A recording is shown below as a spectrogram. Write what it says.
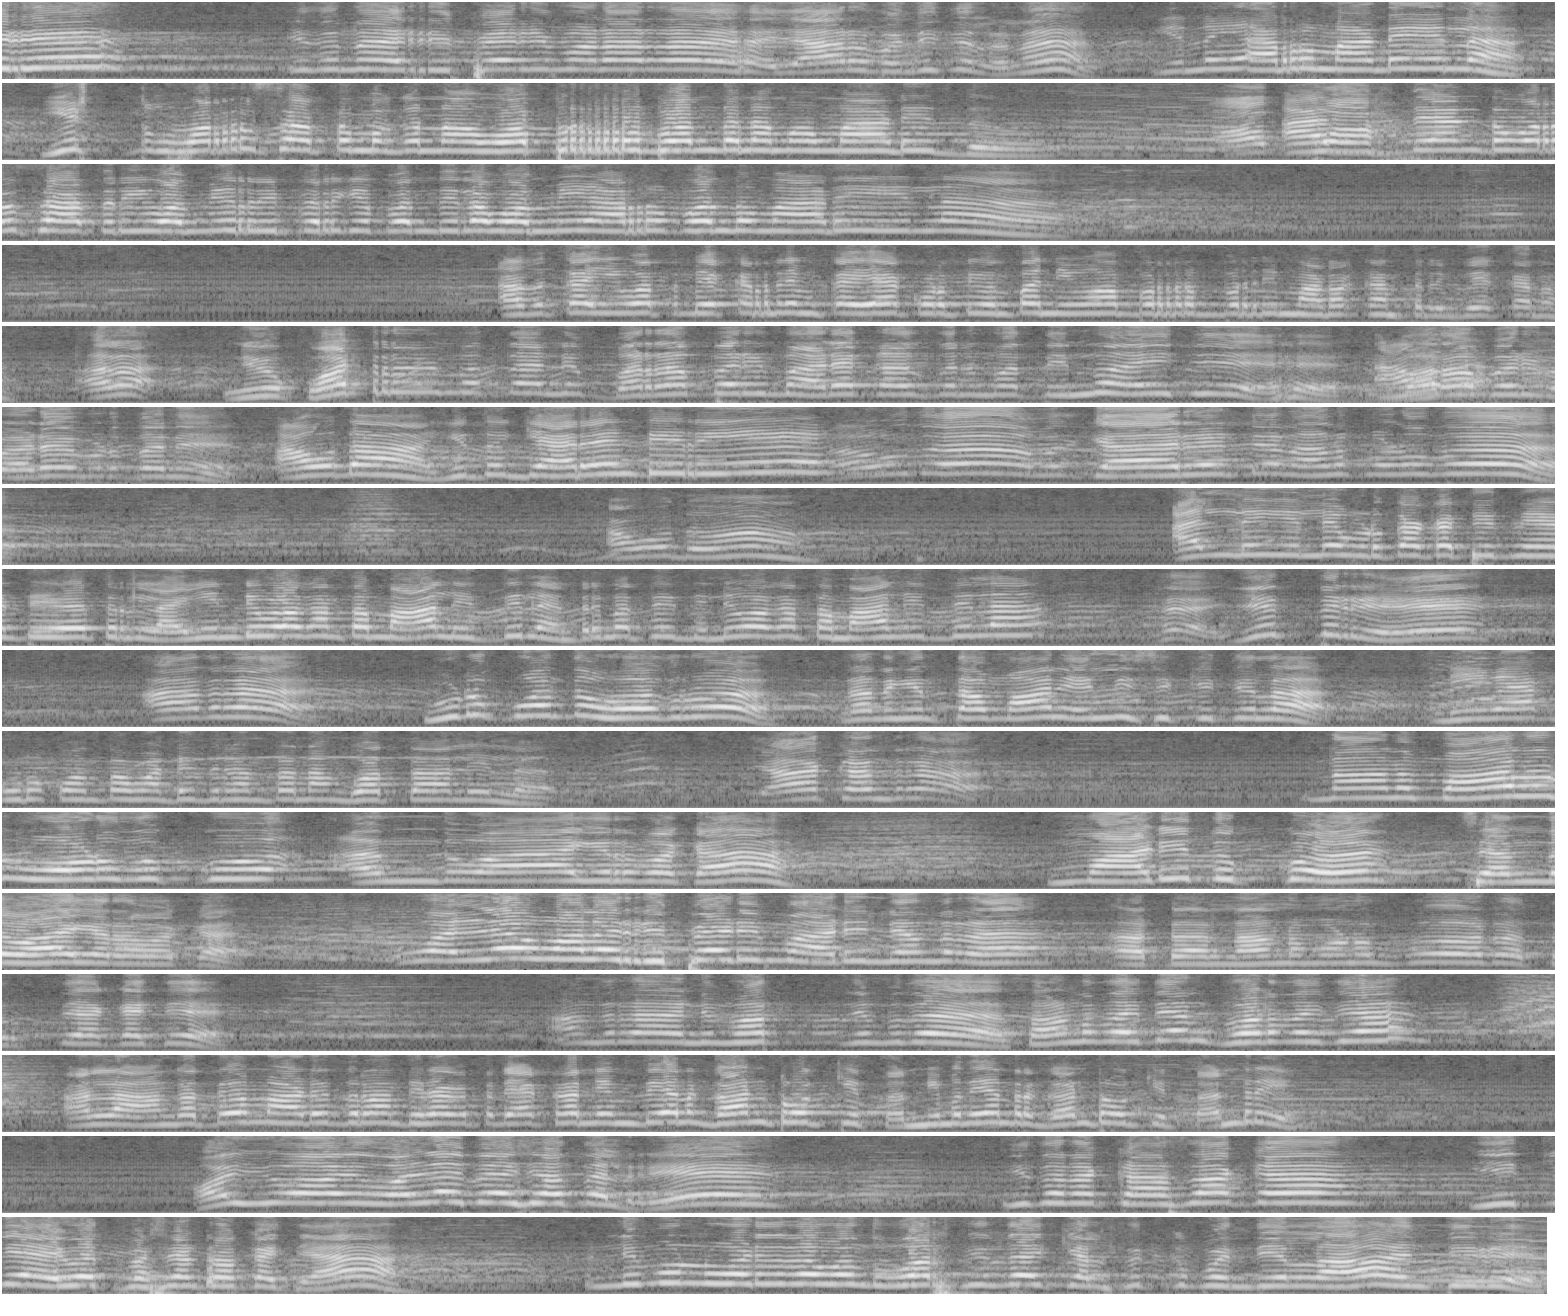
ನೋಡಿರಿ? ಇದನ್ನ ರಿಪೇರಿ ಮಾಡಾರ ಯಾರು ಬಂದಿದ್ದಿಲ್ಲನ? ಇನ್ನು ಯಾರು ಮಾಡೇ ಇಲ್ಲ. ಇಷ್ಟು ವರ್ಷ ಆತ ಮಗನ ಒಬ್ರು ಬಂದು ನಮಗ್ ಮಾಡಿದ್ದು. ಹದಿನೆಂಟು ವರ್ಷ ಆತ್ರಿ ಒಮ್ಮೆ ರಿಪೇರಿಗೆ ಬಂದಿಲ್ಲ ಒಮ್ಮೆ ಯಾರು ಬಂದು ಮಾಡೇ ಇಲ್ಲ. ಅದಕ್ಕ ಇವತ್ತು ಬೇಕಾದ್ರೆ ನಿಮ್ಮ ಕೈಯಾಗ ಕೊಡ್ತೀವಿ ಅಂತ ನೀವ ಬರಬ್ಬರಿ ಮಾಡಕಂತ್ರಿ ಬೇಕಾರೆ. ಅಲ್ಲ ನೀವು ಕೊಟ್ರಿ ಮತ್ತೆ ನೀವು ಬರಬ್ಬರಿ ಮಾಡೇ ಕಳ್ತಾನೆ ಮತ್ತೆ ಇನ್ನೂ ಐತಿ. ಬರಬ್ಬರಿ ಮಾಡೇ ಬಿಡ್ತಾನೆ. ಹೌದಾ? ಇದು ಗ್ಯಾರಂಟಿ ರೀ. ಹೌದಾ ಮತ್ತೆ ಗ್ಯಾರಂಟಿ ನಾನು ಕೊಡೋದು. ಹೌದು. ಅಲ್ಲಿ ಇಲ್ಲೇ ಹುಡ್ಕಾಕತ್ತಿದ್ನಿ ಅಂತ ಹೇಳ್ತಿರಲ್ಲ ಇಂಡಿ ಒಳಗಂತ ಮಾಲ್ ಇದ್ದಿಲ್ಲನ್ರಿ ಮತ್ತೆ ದಿಲ್ಲಿ ಒಳಗಂತ ಮಾಲ್ ಇದ್ದಿಲ್ಲ? ಇತ್ತು ಇತ್ರಿ. ಆದ್ರ ಅಂತ ಹೋದ್ರು ನನಗಿಂತ ಮಾಲ್ ಎಲ್ಲಿ ಸಿಕ್ಕಿದ್ದಿಲ್ಲ? ನೀವ್ಯಾಕೆ ಹುಡ್ಕೊಂತ ಮಾಡಿದ್ರಿ ಅಂತ ನಂಗೆ ಗೊತ್ತಾಗಲಿಲ್ಲ. ಯಾಕಂದ್ರ ನಾನು ಮಾಲ ನೋಡೋದಕ್ಕೂ ಅಂದವಾಗಿರ್ಬೇಕ ಮಾಡಿದ್ದಕ್ಕೂ ಚಂದವಾಗಿರ್ಬೇಕ. ಒಳ್ಳೆ ಮಾಲ ರಿಪೇರಿ ಮಾಡೀನಿ ಅಂದ್ರ ಅಟ ನನ್ನ ಮಣಕ್ಕೂ ಅಟ ತೃಪ್ತಿ ಆಕೈತಿ. ಅಂದ್ರ ನಿಮ್ಮ ನಿಮ್ದು ಸಣ್ಣದೈತಿ ಏನ್ ದೊಡ್ಡದೈತಿ? ಅಲ್ಲ ಹಂಗತೆ ಮಾಡಿದ್ರ ಅಂತ ಹೇಳ್ತಾರೆ ಯಾಕ ನಿಮ್ದೇನು ಗಂಟು ಹೋಗಿತ್ತು ನಿಮ್ದೇನ್ರ ಗಂಟು ಹೋಗಿತ್ತನ್ರಿ ಅಯ್ಯೋ ಇದು ಒಳ್ಳೆ ಬೇಷ ಆತಲ್ರಿ. ಇದನ್ನ ಕಾಸಾಕ ಇಡ್ಲಿ ಐವತ್ತು ಪರ್ಸೆಂಟ್ ಹೋಗೈತ್ಯಾ? ನಿಮ್ಮನ್ನ ನೋಡಿದ್ರೆ ಒಂದು ವರ್ಷದಿಂದ ಕೆಲ್ಸಕ್ಕೆ ಬಂದಿಲ್ಲ ಅಂತೀರಿ.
